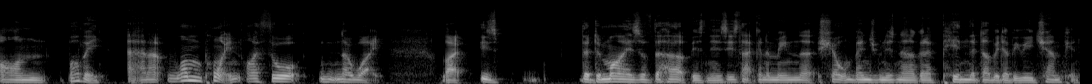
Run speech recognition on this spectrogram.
on Bobby. And at one point, I thought, no way. Like, is the demise of the Hurt business, is that going to mean that Shelton Benjamin is now going to pin the WWE champion?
